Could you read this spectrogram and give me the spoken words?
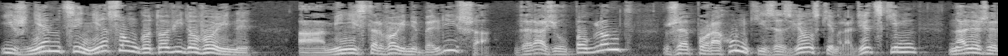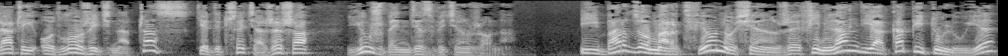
iż Niemcy nie są gotowi do wojny, a minister wojny Belisza wyraził pogląd, że porachunki ze Związkiem Radzieckim należy raczej odłożyć na czas, kiedy trzecia Rzesza już będzie zwyciężona. I bardzo martwiono się, że Finlandia kapituluje,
